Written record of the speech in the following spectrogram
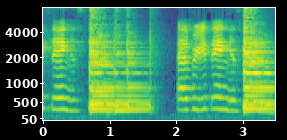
Everything is everything is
